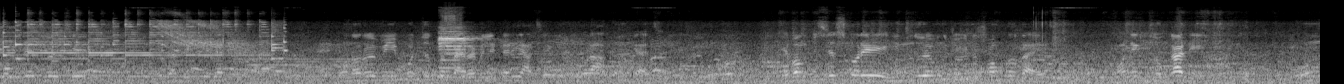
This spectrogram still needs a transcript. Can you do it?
প্রোগ্রেস হয়েছে এটা দেখতে যাচ্ছি পনেরোই মে পর্যন্ত প্যারামিলিটারি আছে, কিন্তু ওরা আতঙ্কে আছে। এবং বিশেষ করে হিন্দু এবং জৈন সম্প্রদায়, অনেক দোকানে অন্য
